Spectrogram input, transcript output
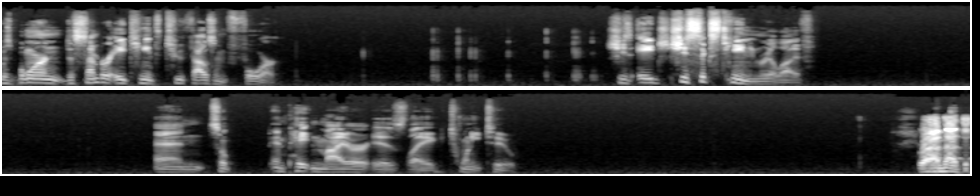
was born December 18th, 2004. She's age she's 16 in real life. And so and Peyton Meyer is like 22. Right, I'm not.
